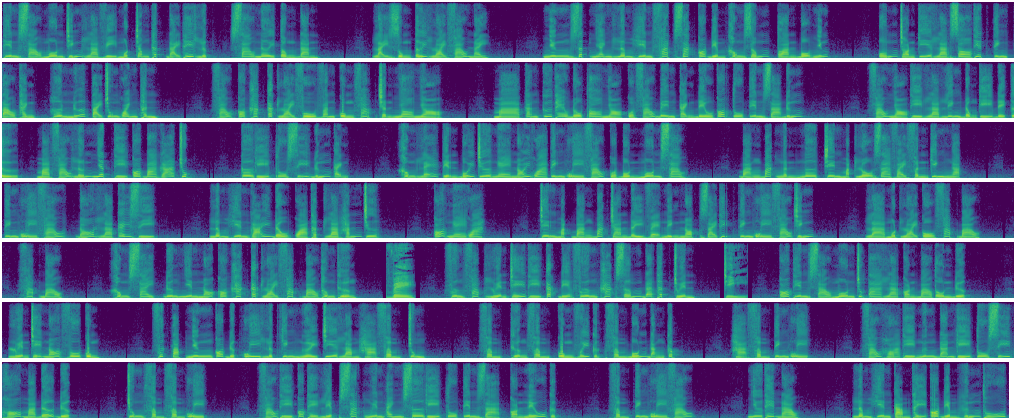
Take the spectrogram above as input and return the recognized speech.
Thiên xảo môn chính là vị một trong thất đại thế lực, sao nơi tổng đàn. Lại dùng tới loại pháo này. Nhưng rất nhanh Lâm Hiên phát giác có điểm không giống toàn bộ những ốm tròn kia là do thiết tinh tạo thành, Hơn nữa tại chung quanh thân. Pháo có khắc các loại phù văn cùng pháp trận nho nhỏ. Mà căn cứ theo độ to nhỏ của pháo bên cạnh đều có tu tiên giả đứng. Pháo nhỏ thì là linh động kỳ đệ tử, mà pháo lớn nhất thì có ba gã trúc. Cơ kỳ tu sĩ đứng cạnh. Không lẽ tiền bối chưa nghe nói qua tinh uy pháo của bổn môn sao? Bàng bác ngẩn ngơ trên mặt lộ ra vài phần kinh ngạc. Tinh uy pháo, đó là cái gì? Lâm Hiên gãi đầu quả thật là hắn chưa? Có nghe qua. Trên mặt bàng bác tràn đầy vẻ nịnh nọt giải thích tinh uy pháo chính. Là một loại cổ pháp bảo. Pháp bảo. Không sai, đương nhiên nó có khác các loại pháp bảo thông thường. Về phương pháp luyện chế thì các địa phương khác sớm đã thất truyền. Chỉ có thiên xảo môn chúng ta là còn bảo tồn được. Luyện chế nó vô cùng phức tạp nhưng có được uy lực kinh người chia làm hạ phẩm, trung, phẩm, thượng phẩm cùng với cực phẩm bốn đẳng cấp. Hạ phẩm tinh uy. Pháo hỏa thì ngưng đan kỳ tu sĩ khó mà đỡ được. Trung phẩm phẩm uy. Pháo thì có thể liệp sát nguyên anh sơ kỳ tu tiên giả. Còn nếu cực phẩm tinh uy pháo. Như thế nào? Lâm Hiên cảm thấy có điểm hứng thú.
